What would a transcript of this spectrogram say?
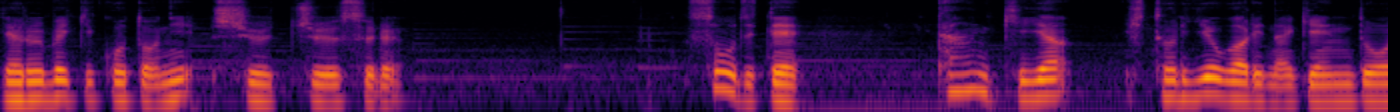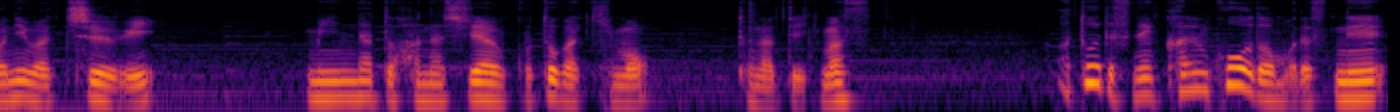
やるべきことに集中する。総じて短気や独りよがりな言動には注意みんなと話し合うことが肝となっていきます。あとはですね開運行動もですねえっ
